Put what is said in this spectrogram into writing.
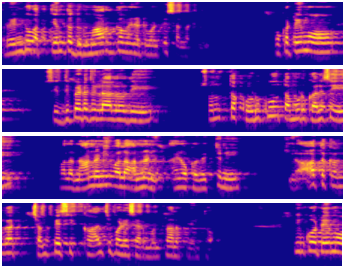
రెండు అత్యంత దుర్మార్గమైనటువంటి సంఘటనలు. ఒకటేమో సిద్దిపేట జిల్లాలోది సొంత కొడుకు తమ్ముడు కలిసి వాళ్ళ నాన్నని వాళ్ళ అన్నని ఆయన ఒక వ్యక్తిని కిరాతకంగా చంపేసి కాల్చి పడేశారు మంత్రాల పేరుతో. ఇంకోటేమో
